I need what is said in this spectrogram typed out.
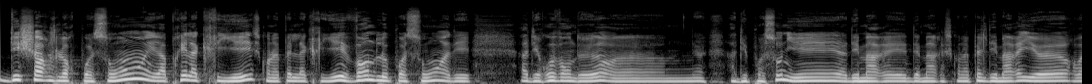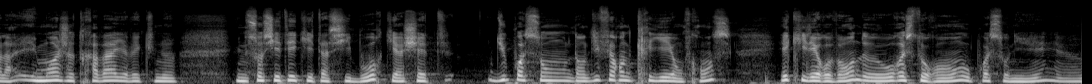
déchargent leurs poissons et après la criée, ce qu'on appelle la criée, vendent le poisson à des, à des revendeurs, euh, à des poissonniers, à des marais, des marais, ce qu'on appelle des marailleurs. Voilà. Et moi, je travaille avec une, une société qui est à Cibourg, qui achète du poisson dans différentes criées en France et qui les revendent aux restaurants, aux poissonniers. euh.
